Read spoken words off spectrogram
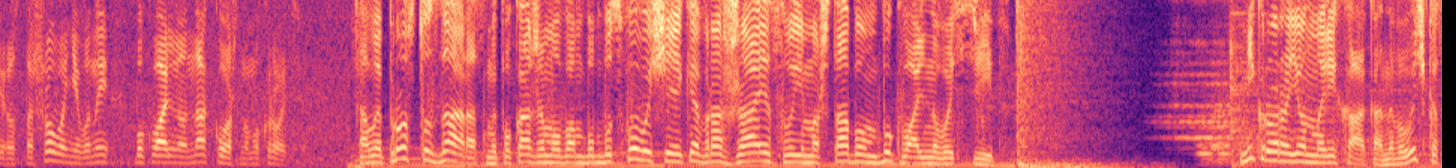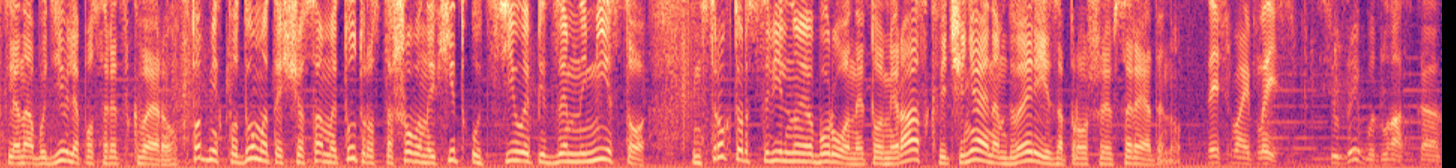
і розташовані вони буквально на кожному кроці. Але просто зараз ми покажемо вам бомбосховище, яке вражає своїм масштабом буквально весь світ. Мікрорайон Маріхака невеличка скляна будівля посеред скверу. Хто б міг подумати, що саме тут розташований вхід у ціле підземне місто. Інструктор з цивільної оборони Томі Раск відчиняє нам двері і запрошує всередину. This way, please. Сюди, будь ласка.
